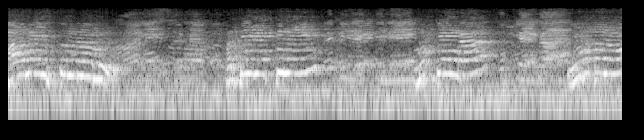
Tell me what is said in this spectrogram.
హామీ ఇస్తున్నాము ప్రతి వ్యక్తిని ముఖ్యంగా యువతను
